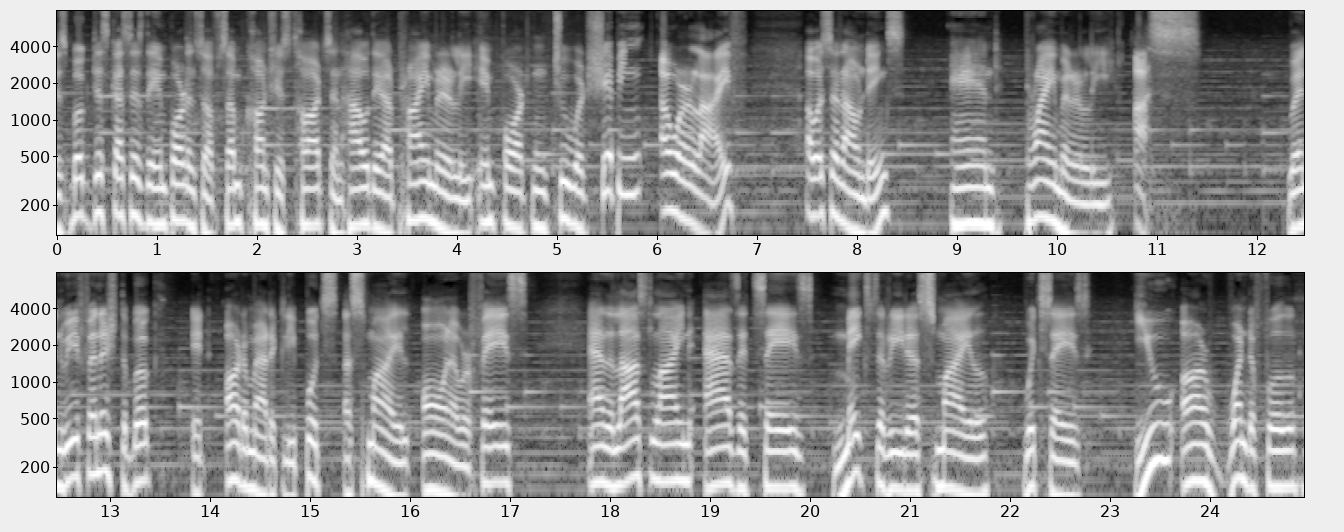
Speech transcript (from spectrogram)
This book discusses the importance of subconscious thoughts and how they are primarily important towards shaping our life, our surroundings, and primarily us. When we finish the book, it automatically puts a smile on our face, and the last line, as it says, makes the reader smile, which says, You are wonderful,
